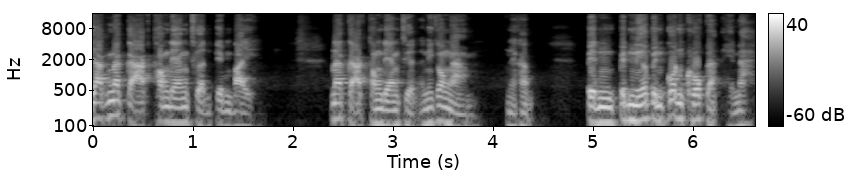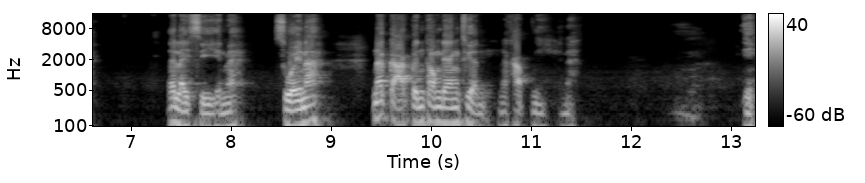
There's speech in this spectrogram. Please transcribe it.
ยักหน้ากากทองแดงเถื่อนเต็มใบ หน้ากากทองแดงเถื่อนอันนี้ก็งามนะครับ เป็นเป็นเนื้อเป็นก้นครกอะเห็นไหมได้หลายสีเห็นไหมสวยนะหน้ากากเป็นทองแดงเถื่อนนะครับ นี่เห็นไหมนี่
